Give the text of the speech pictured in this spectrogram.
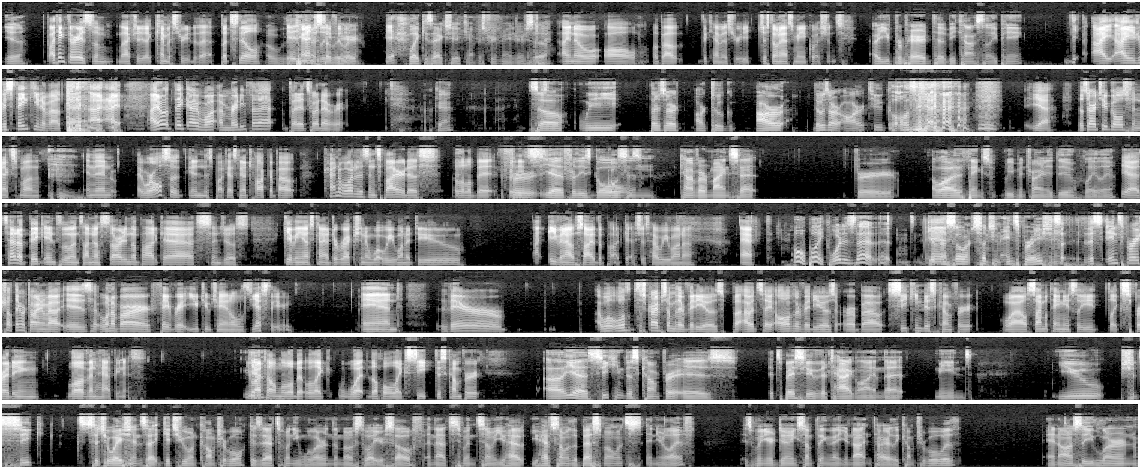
Yeah. I think there is some actually like chemistry to that, but still, Oh, the it chemist over here. better. Yeah, Blake is actually a chemistry major, so I know all about the chemistry. Just don't ask me any questions. are you prepared to be constantly peeing? I I was thinking about that. I, I I don't think I want I'm ready for that, but it's whatever. Okay. So we those are our two our those are our two goals. Yeah, those are our two goals for next month, and then uh, we're also in this podcast going to talk about kind of what has inspired us a little bit for, for these. yeah for these goals, goals. and kind of our mindset for a lot of the things we've been trying to do lately. Yeah, it's had a big influence on us starting the podcast and just giving us kind of direction in what we want to do, uh, even outside the podcast, just how we want to act. Oh, Blake, what is that? That's giving us so such an inspiration. So this inspirational thing we're talking about is one of our favorite YouTube channels, Yes Theory, and they're we'll, we'll describe some of their videos, but I would say all of their videos are about seeking discomfort while simultaneously like spreading love and happiness. You yeah. want to tell them a little bit like what the whole like seek discomfort? Uh, yeah, seeking discomfort is it's basically their tagline that means you should seek situations that get you uncomfortable because that's when you learn the most about yourself and that's when some of you have you have some of the best moments in your life is when you're doing something that you're not entirely comfortable with. And honestly, you learn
